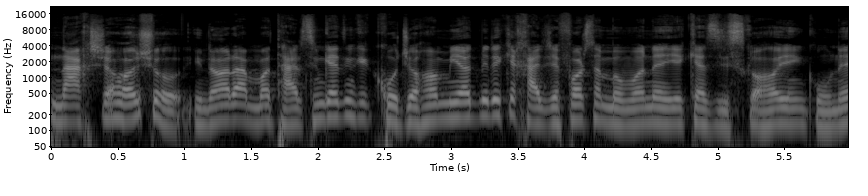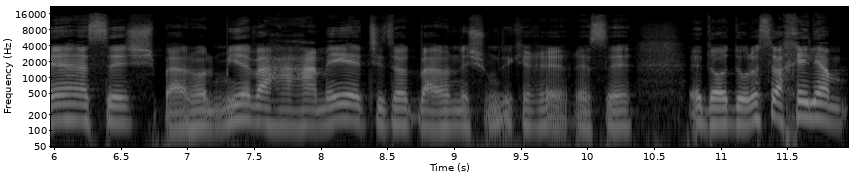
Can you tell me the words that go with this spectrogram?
نقشه هاشو اینا رو ما ترسیم کردیم که کجاها میاد میره که خلیج فارس هم به عنوان یکی از زیستگاه های این گونه هستش به حال میه و همه چیزا به حال نشون میده که قصه ادعا درسته و خیلی هم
